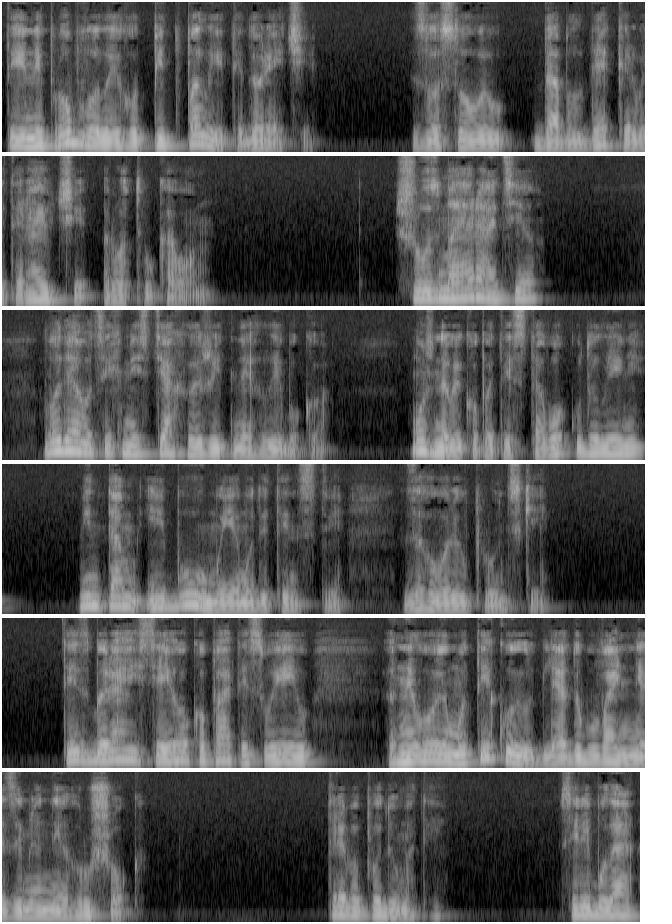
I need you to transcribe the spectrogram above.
Ти не пробувала його підпалити, до речі, злословив Даблдекер, витираючи рот рукавом. Шуз має рацію. Вода у цих місцях лежить неглибоко. Можна викопати ставок у долині. Він там і був у моєму дитинстві, заговорив Прунський. Ти збираєшся його копати своєю гнилою мотикою для добування земляних грушок? Треба подумати. В селі була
